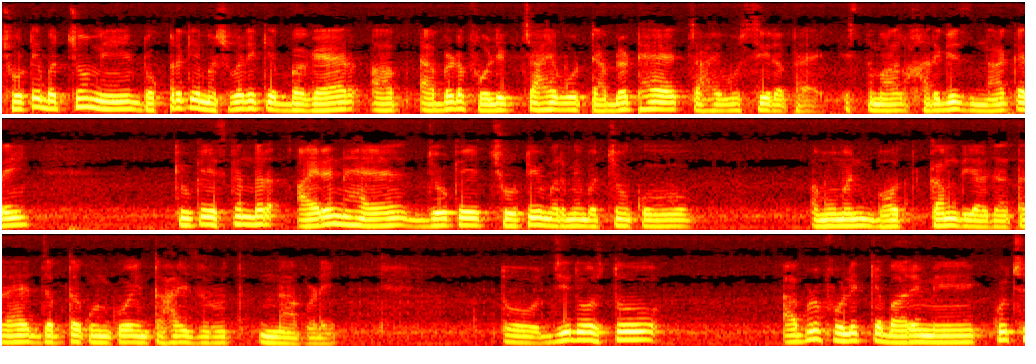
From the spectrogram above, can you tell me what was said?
چھوٹے بچوں میں ڈاکٹر کے مشورے کے بغیر آپ ایبرڈ فولک چاہے وہ ٹیبلٹ ہے، چاہے وہ سیرپ ہے، استعمال ہرگز نہ کریں، کیونکہ اس کے اندر آئرن ہے جو کہ چھوٹی عمر میں بچوں کو عموماً بہت کم دیا جاتا ہے جب تک ان کو انتہائی ضرورت نہ پڑے۔ تو جی دوستو فولک کے بارے میں کچھ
